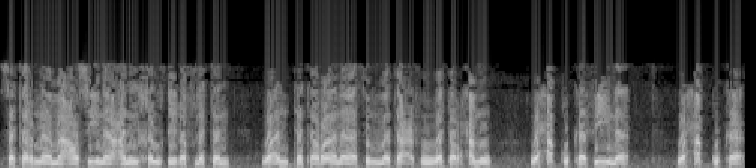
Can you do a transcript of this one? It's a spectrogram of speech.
سترنا معاصينا عن الخلق غفلة. وأنت ترانا ثم تعفو وترحم وحقك فينا وحقك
